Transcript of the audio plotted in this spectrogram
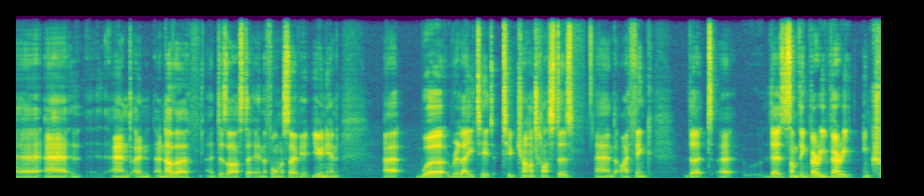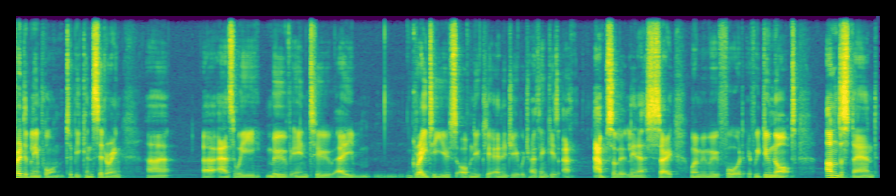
uh, and an, another uh, disaster in the former Soviet Union uh, were related to charge clusters. And I think that uh, there's something very, very incredibly important to be considering uh, uh, as we move into a greater use of nuclear energy, which I think is absolutely necessary when we move forward. If we do not understand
